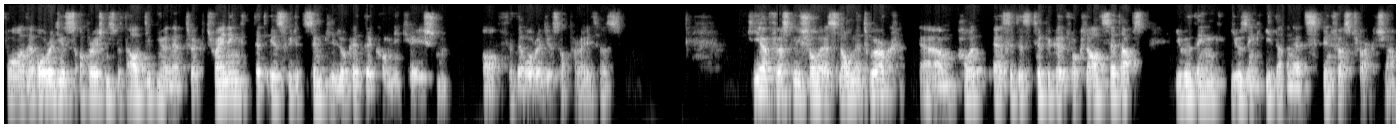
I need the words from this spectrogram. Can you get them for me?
for the Allreduce operations without deep neural network training. That is, we simply look at the communication of the Allreduce operators. Here, first we show a slow network, um, how, as it is typical for cloud setups, using, using Ethernet infrastructure.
